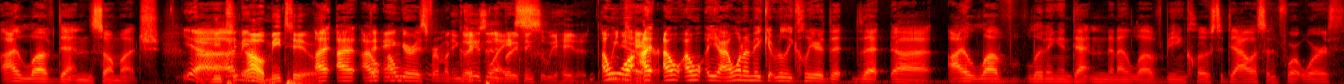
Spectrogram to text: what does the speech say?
I love Denton so much. Yeah, me Uh, too. I mean, oh, me too. I, I, I, the I- anger is from a in good case place. anybody thinks that we hate it, I We want, I. I, I, yeah, I want to make it really clear that that uh, I love living in Denton and I love being close to Dallas and Fort Worth.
